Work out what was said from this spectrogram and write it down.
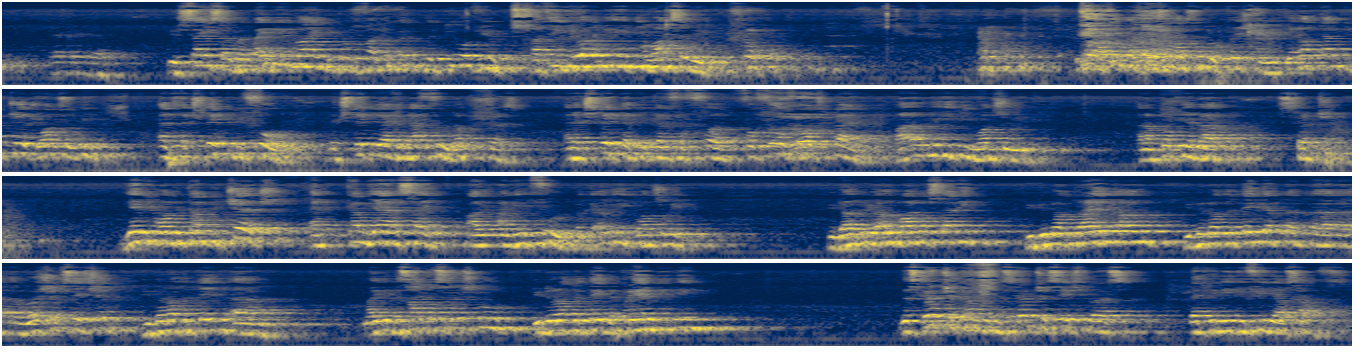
You say so, but maybe you're lying because if I look at the two of you, I think you're only eating once a week. because I think that's the answer your question. You cannot come to church once a week and expect to be full, expect to have enough food, not first, and expect that you can fulfill, fulfill God's plan by only eating once a week. And I'm talking about scripture. Yet you want to come to church and come here and say, I, I need food, but you only eat once a week. You don't do your own Bible study. You do not pray on your own. You do not attend a, a, a, worship session. You do not attend um, maybe discipleship school. You do not attend the prayer meeting. The scripture comes and the scripture says to us that we need to feed ourselves.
